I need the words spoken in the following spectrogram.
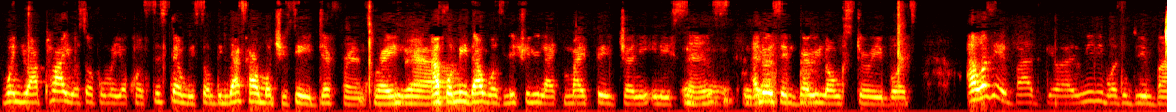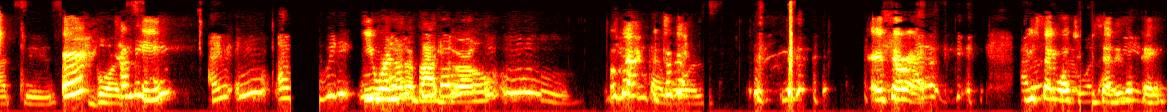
when you apply yourself and when you're consistent with something, that's how much you see a difference, right? Yeah. And for me, that was literally like my faith journey in a sense. Mhm. I know it's a very long story, but I wasn't a bad girl. I really wasn't doing bad things. Eh, But I, mm, I really. You were I not a bad I girl. Okay, it's I okay. it's all I don't. You said what you said. I It's okay.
